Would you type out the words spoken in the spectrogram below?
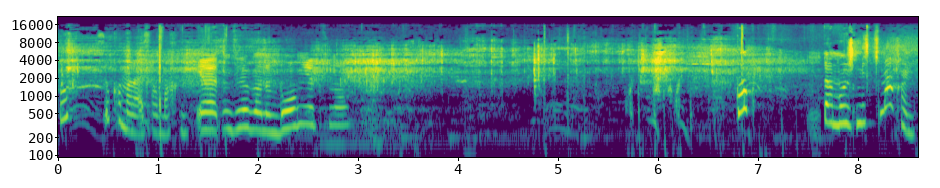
Guck, so kann man einfach machen. Er hat einen silbernen Bogen jetzt noch. Guck, dann muss ich nichts machen.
